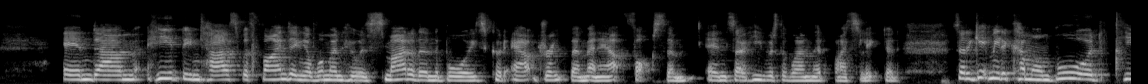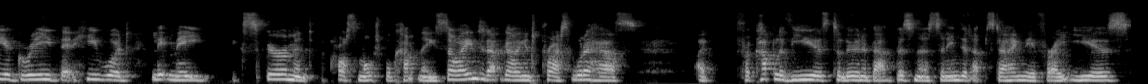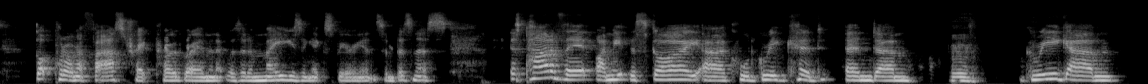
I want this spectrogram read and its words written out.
And um, he had been tasked with finding a woman who was smarter than the boys, could outdrink them and outfox them. And so he was the one that I selected. So to get me to come on board, he agreed that he would let me experiment across multiple companies. So I ended up going into Price Waterhouse I, for a couple of years to learn about business and ended up staying there for eight years. Got put on a fast track program, and it was an amazing experience in business as part of that, I met this guy uh, called Greg Kidd, and um, mm. Greg. Um,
